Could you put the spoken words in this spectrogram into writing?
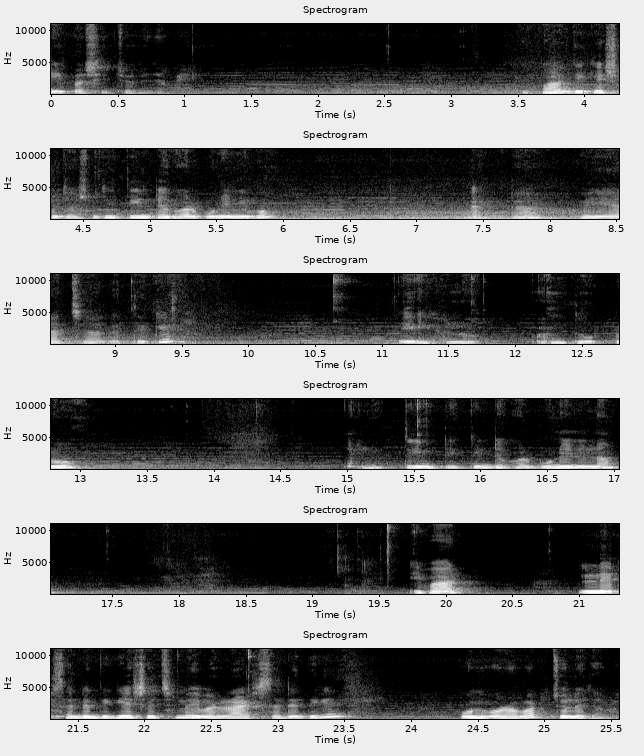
এই পাশে চলে যাবে। বাঁ দিকে সোজাসুজি তিনটে ঘর বুনে নিব। একটা হয়ে আছে আগে থেকে। এই হলো দুটো। তিনটে তিনটে ঘর বুনে নিলাম। এবার লেফট সাইডের দিকে এসেছিল, এবার রাইট সাইডের দিকে কোন বরাবর চলে যাবে।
